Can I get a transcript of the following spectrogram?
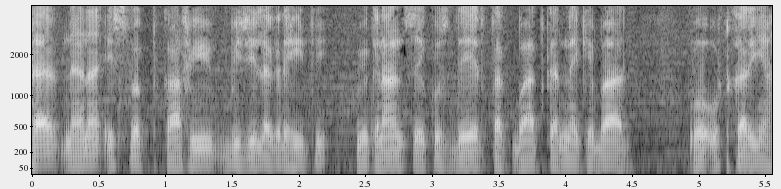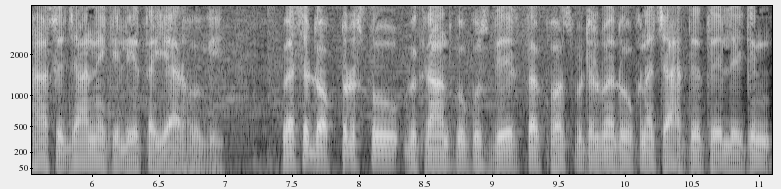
खैर, नैना इस वक्त काफ़ी बिज़ी लग रही थी। विक्रांत से कुछ देर तक बात करने के बाद वो उठकर यहाँ से जाने के लिए तैयार होगी वैसे डॉक्टर्स तो विक्रांत को कुछ देर तक हॉस्पिटल में रोकना चाहते थे, लेकिन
